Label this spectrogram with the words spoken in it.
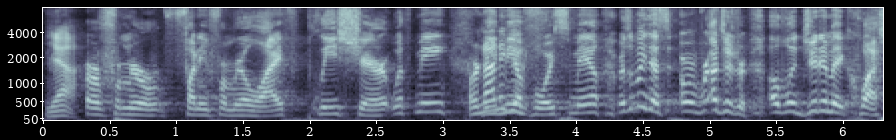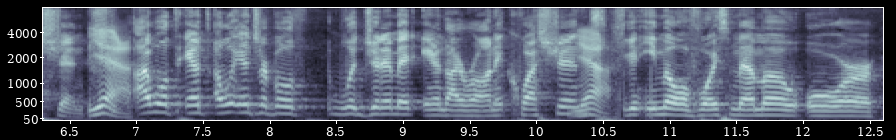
Yeah. or from your funny from real life, please share it with me. Or not Leave even me a voicemail or something that's or, a legitimate question. Yeah. I will I will answer both legitimate and ironic questions. Yeah. you can email a voice memo or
